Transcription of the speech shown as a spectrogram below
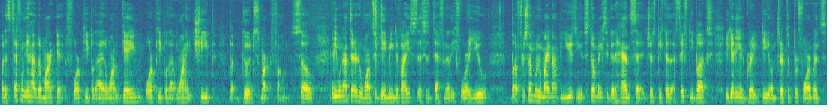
but it's definitely out of the market for people that want a game or people that want a cheap but good smartphone. So anyone out there who wants a gaming device, this is definitely for you. But for someone who might not be using it, it still makes a good handset just because at 50 bucks, you're getting a great deal in terms of performance.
